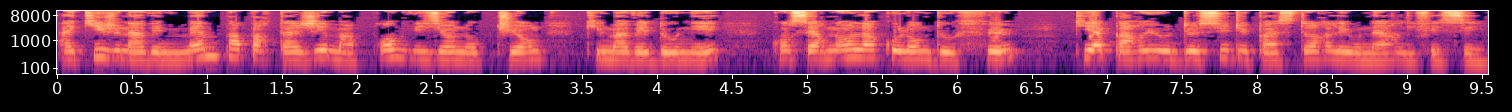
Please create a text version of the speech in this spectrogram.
à qui je n'avais même pas partagé ma propre vision nocturne qu'il m'avait donnée concernant la colonne de feu qui apparut au-dessus du pasteur Léonard Lifessé.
